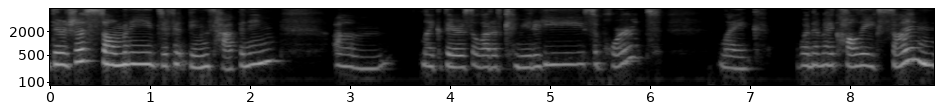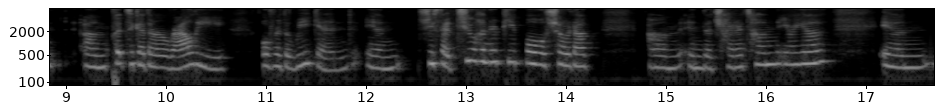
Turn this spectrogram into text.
there's just so many different things happening. Um, like there's a lot of community support. Like one of my colleagues' son um, put together a rally over the weekend, and she said 200 people showed up um, in the Chinatown area, and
